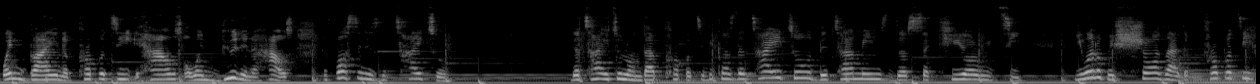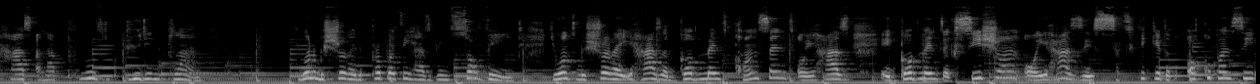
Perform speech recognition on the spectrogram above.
when buying a property, a house, or when building a house. The first thing is the title the title on that property because the title determines the security you want to be sure that the property has an approved building plan. You want to be sure that the property has been surveyed. You want to be sure that it has a government consent or it has a government excision or it has a certificate of occupancy.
